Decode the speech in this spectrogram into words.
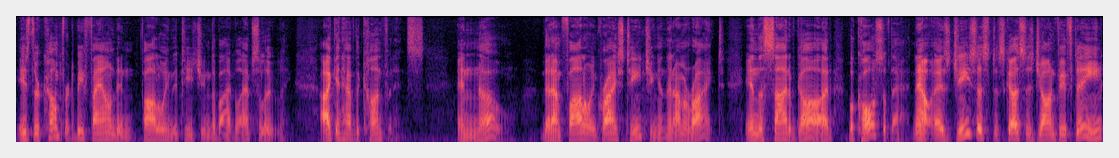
Is there comfort to be found in following the teaching of the Bible? Absolutely. I can have the confidence and know that I'm following Christ's teaching and that I'm right in the sight of God because of that. Now, as Jesus discusses John 15,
